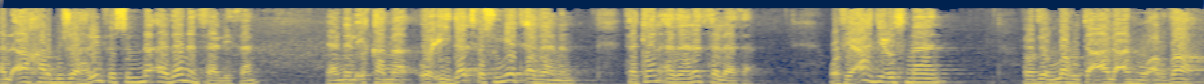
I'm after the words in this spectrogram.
الآخر بجهر فسمى أذانا ثالثا. لأن الإقامة أعيدت فسميت أذانا فكان أذانات ثلاثة. وفي عهد عثمان رضي الله تعالى عنه وأرضاه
